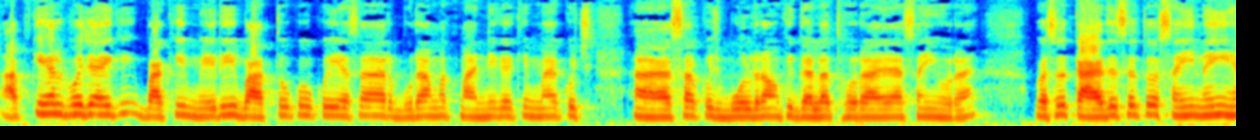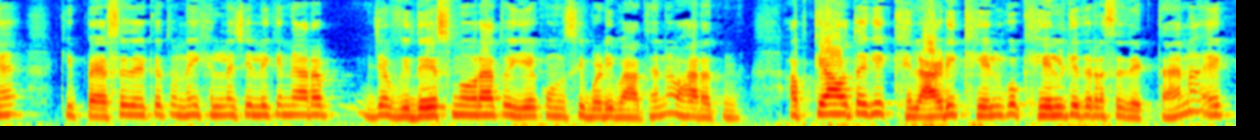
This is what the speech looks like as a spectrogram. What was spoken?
आपकी हेल्प हो जाएगी। बाकी मेरी बातों को कोई ऐसा बुरा मत मानिएगा कि मैं कुछ अ, ऐसा कुछ बोल रहा हूँ कि गलत हो रहा है या सही हो रहा है। वैसे कायदे से तो सही नहीं है कि पैसे देके तो नहीं खेलना चाहिए लेकिन यार अब जब विदेश में हो रहा है तो ये कौन सी बड़ी बात है ना भारत में। अब क्या होता है कि खिलाड़ी खेल को खेल की तरह से देखता है ना एक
